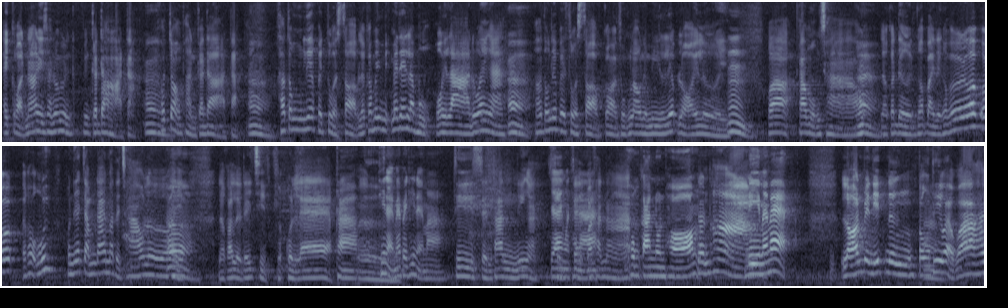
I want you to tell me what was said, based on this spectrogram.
ไอ้ก่อนหน้าดิฉันว่ามันเป็นกระดาษอะเขาจองผ่านกระดาษอะเออ เขาต้องเรียกไปตรวจสอบแล้วก็ไม่มีไม่ได้ระบุเวลาด้วยไงเออ เขาต้องเรียกไปตรวจสอบก่อนของเราเนี่ยมีเรียบร้อยเลย อืม ว่า9โมงเช้าเออแล้วก็เดินเข้าไปเดินเข้าไปปุ๊บปุ๊บแล้วก็บอกอุ้ยคนนี้จำได้มาแต่เช้าเลเอยอแล้วก็เลยได้ฉีดคนแรกครับเออที่ไหนแม่ไปที่ไหนมา ที่เซ็นทรัลนี่ไงแจ้งวัฒนะวัฒนะโครงการนนท์พร้อม เดินผ่าน ดีไหมแม่ ร้อนไปนิดนึงตรงอ่าที่แบบว่าให้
